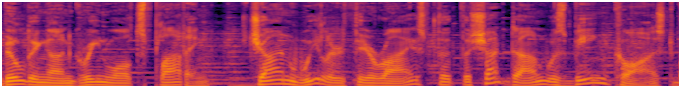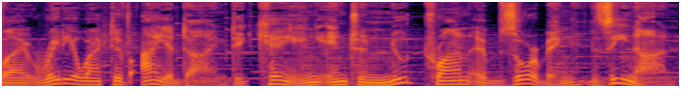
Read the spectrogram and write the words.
Building on Greenewalt's plotting, John Wheeler theorized that the shutdown was being caused by radioactive iodine decaying into neutron absorbing xenon.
